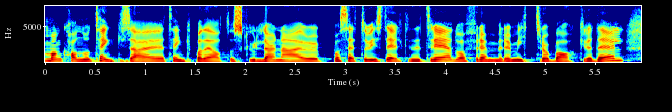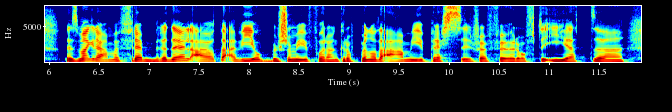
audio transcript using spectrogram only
man kan jo tenke, seg, tenke, på det at skulderen er på sett og vis delt inn i tre. Du har fremre, midtre og bakre del. Det som er greia med fremre del, er jo at er, vi jobber så mye foran kroppen, og det er mye presser fra før ofte i et uh,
